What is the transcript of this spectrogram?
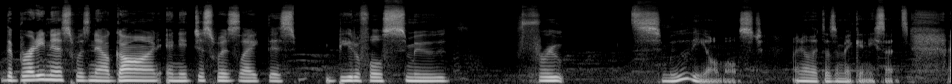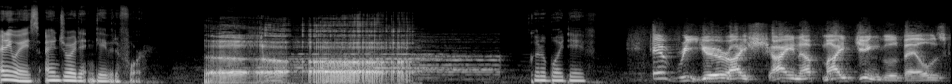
the breadiness was now gone and it just was like this beautiful smooth fruit smoothie almost i know that doesn't make any sense anyways i enjoyed it and gave it a four good old boy dave Every year I shine up my jingle bells.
